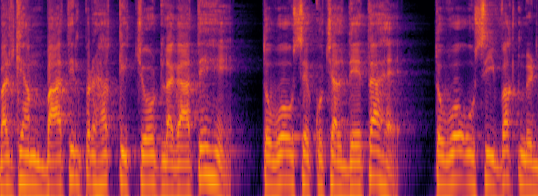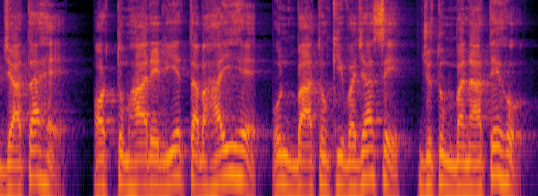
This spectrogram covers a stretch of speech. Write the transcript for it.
बल्कि हम बातिल पर हक की चोट लगाते हैं तो वो उसे कुचल देता है तो वो उसी वक्त मिट जाता है, और तुम्हारे लिए तबाही है उन बातों की वजह से जो तुम बनाते हो।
